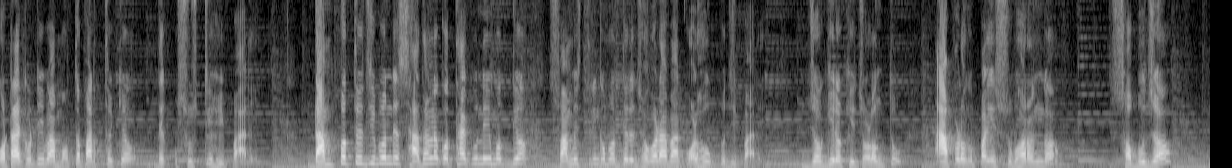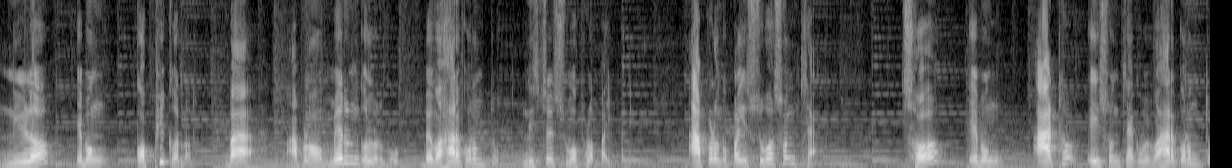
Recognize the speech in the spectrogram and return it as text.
কটাকটি বা মত পার্থক্য সৃষ্টি হয়ে পড়ে দাম্পত্য জীবনে সাধারণ কথা নিয়ে স্বামী স্ত্রী মধ্যে ঝগড়া বা কলহ উপজি পড়ে জগি রক্ষি চলতু আপনার শুভ রঙ ସବୁଜ ନୀଳ ଏବଂ କଫି କଲର୍ ବା ଆପଣ ମେରୁନ୍ କଲର୍କୁ ବ୍ୟବହାର କରନ୍ତୁ ନିଶ୍ଚୟ ଶୁଭଫଳ ପାଇପାରିବେ ଆପଣଙ୍କ ପାଇଁ ଶୁଭ ସଂଖ୍ୟା ଛଅ ଏବଂ ଆଠ ଏହି ସଂଖ୍ୟାକୁ ବ୍ୟବହାର କରନ୍ତୁ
